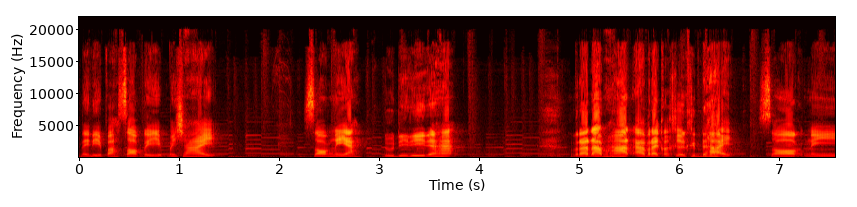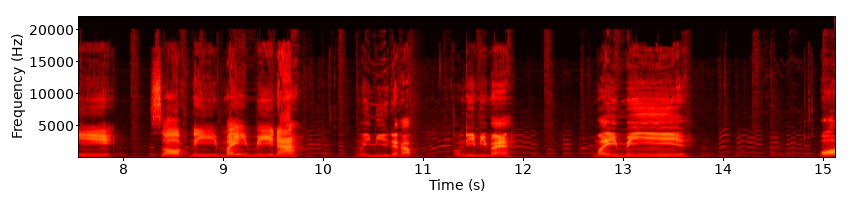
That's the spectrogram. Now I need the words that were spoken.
ในนี้ปะซอกนี้ไม่ใช่ ซอกนี้อะดูดีๆนะฮะ ระดับฮาร์ดอะไรก็เกิดขึ้นได้ ซอกนี้ ซอกนี้ไม่มีนะ ไม่มีนะครับ ตรงนี้มีไหม ไม่มีโอ้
